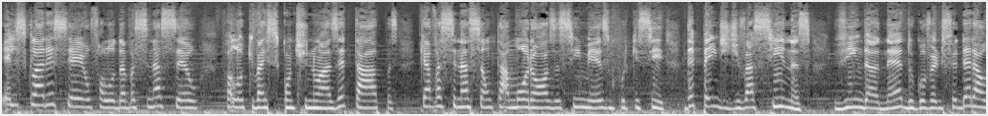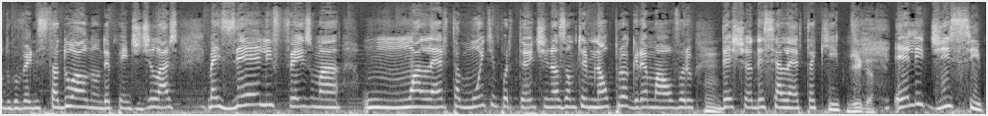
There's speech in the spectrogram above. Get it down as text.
ele esclareceu, falou da vacinação, falou que vai se continuar as etapas, que a vacinação tá amorosa assim mesmo, porque se depende de vacinas vinda, né, do governo federal, do governo estadual, não depende de lá. Mas ele fez uma, um, um alerta muito importante e nós vamos terminar o programa, Álvaro, Hum. deixando esse alerta aqui. Diga. Ele disse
